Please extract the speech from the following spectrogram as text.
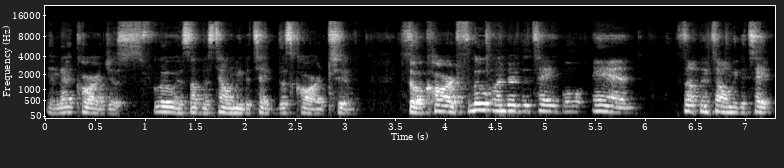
and that card just flew and something's telling me to take this card too. So a card flew under the table and something told me to take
